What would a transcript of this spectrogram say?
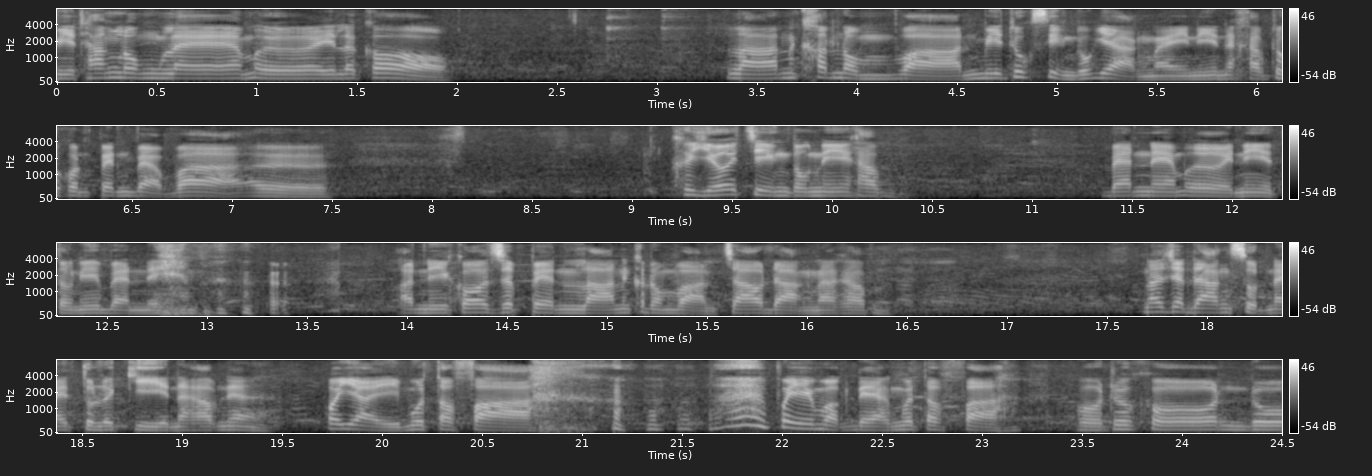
มีทั้งโรงแรมเอ่ยแล้วก็ ร้านขนมหวานมีทุกสิ่งทุกอย่างในนี้นะครับ ทุกคนเป็นแบบว่า เออคือเยอะจริงตรงนี้ครับ แบรนด์เนมเอ่ยนี่ตรงนี้แบรนด์เนม อันนี้ก็จะเป็นร้านขนมหวานเจ้าดังนะครับ น่าจะดังสุดในตุรกีนะครับเนี่ยพ่อใหญ่มุตตาฟาพ่อใหญ่หมวกแดงมุตตาฟาโหทุกคนดู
